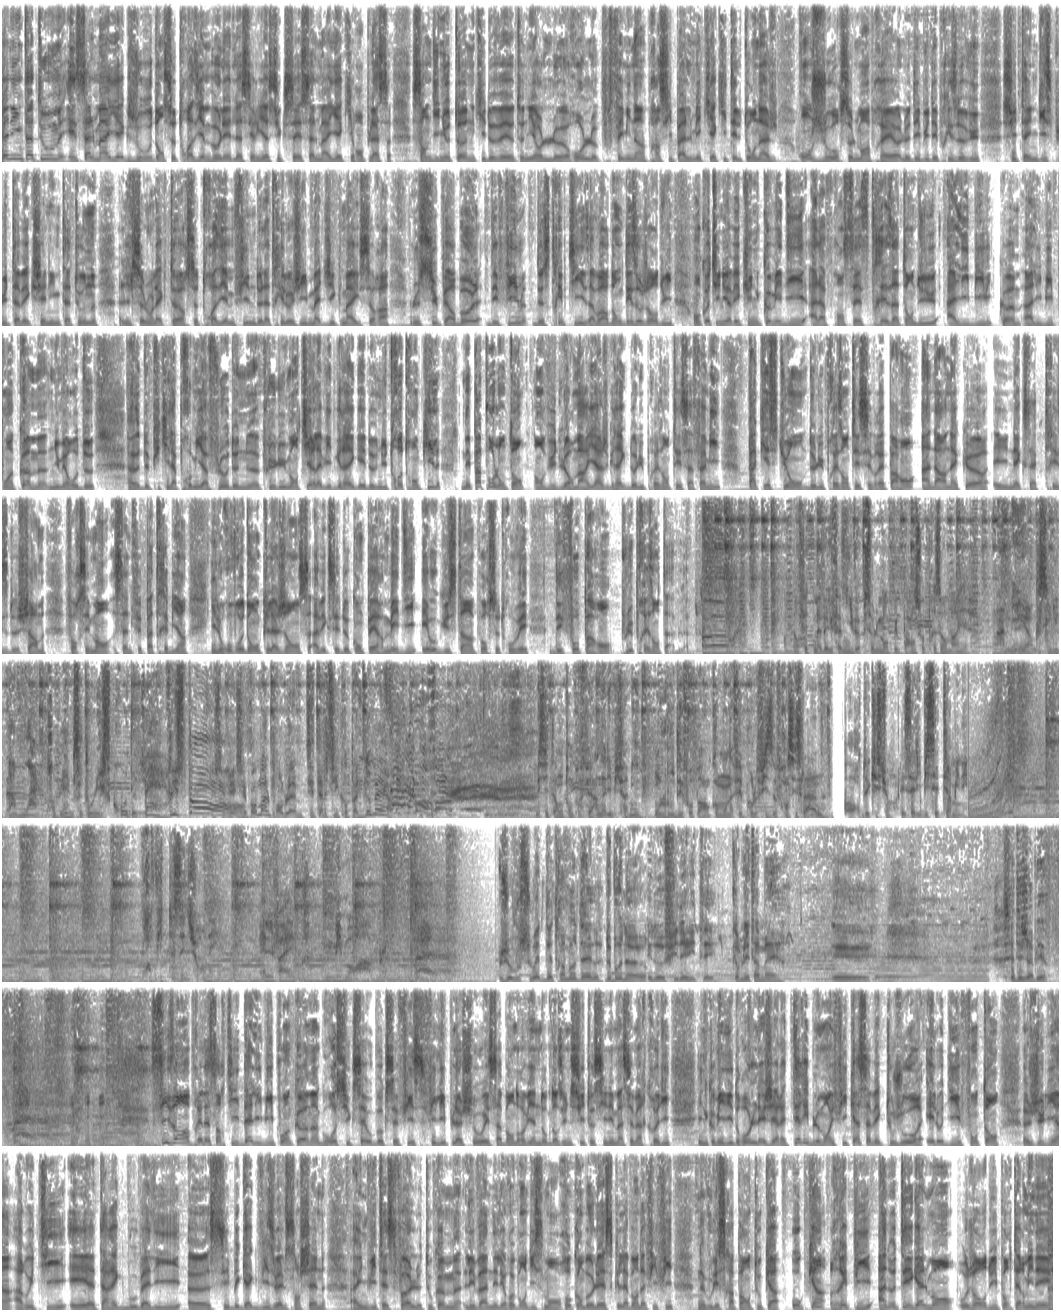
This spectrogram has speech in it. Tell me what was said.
Channing Tatum et Salma Hayek jouent dans ce troisième volet de la série à succès. Salma Hayek qui remplace Sandy Newton qui devait tenir le rôle féminin principal mais qui a quitté le tournage 11 jours seulement après le début des prises de vue suite à une dispute avec Channing Tatum. Selon l'acteur, ce troisième film de la trilogie Magic Mike sera le Super Bowl des films de striptease. À voir donc dès aujourd'hui. On continue avec une comédie à la française très attendue, Alibi.com, alibi.com numéro 2. Euh, depuis qu'il a promis à Flo de ne plus lui mentir, la vie de Greg est devenue trop tranquille, mais pas pour longtemps. En vue de leur mariage, Greg doit lui présenter sa famille. Pas question de lui présenter ses vrais parents, un arnaqueur et une ex-actrice de charme. Forcément, ça ne fait pas très bien. Il rouvre donc l'agence avec ses deux compères Mehdi et Augustin pour se trouver des faux parents plus présentables. En fait, ma belle famille veut absolument que mes parents soient présents au mariage. Ah merde. Ce n'est pas moi le problème, c'est ton escroc de père. Fiston C'est- pas moi le problème, c'est ta psychopathe de mère. Mais si t'as honte, on peut faire un alibi famille. On loue des faux parents comme on a fait pour le fils de Francis Lalanne. Hors de question, les alibis c'est terminé. Profite de cette journée. Elle va être mémorable. Je vous souhaite d'être un modèle de bonheur et de fidélité, comme l'est ta mère. Et c'est déjà bien. Six ans après la sortie d'Alibi.com, un gros succès au box-office. Philippe Lachaud et sa bande reviennent donc dans une suite au cinéma ce mercredi. Une comédie drôle, légère et terriblement efficace avec toujours Elodie Fontan, Julien Arruti et Tarek Boubali. Euh, ces gags visuels s'enchaînent à une vitesse folle, tout comme les vannes et les rebondissements rocambolesques. La bande à Fifi ne vous laissera pas en tout cas aucun répit. À noter également aujourd'hui pour terminer.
